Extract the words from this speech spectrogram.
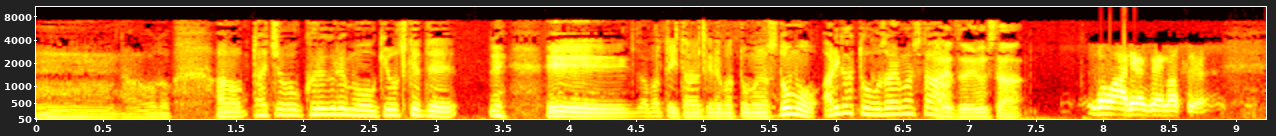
うん、なるほど。あの、体調くれぐれもお気をつけて、ね、えー、頑張っていただければと思います。どうもありがとうございました。ありがとうございました。どうもありがとうございます。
